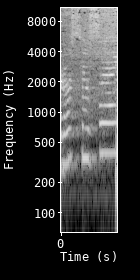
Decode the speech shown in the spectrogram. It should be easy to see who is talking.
Speaker 1: Rosa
